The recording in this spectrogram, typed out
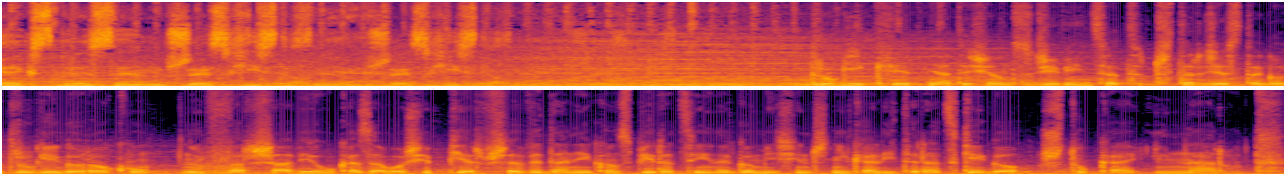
Ekspresem przez historię. Przez historię. 2 kwietnia 1942 roku w Warszawie ukazało się pierwsze wydanie konspiracyjnego miesięcznika literackiego Sztuka i Naród.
